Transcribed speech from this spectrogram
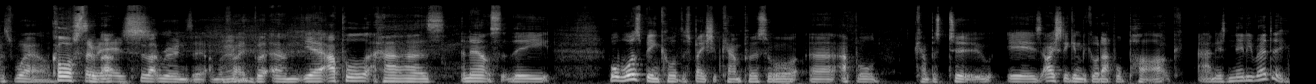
as well. Of course so that, is. So that ruins it, I'm afraid. But um, yeah, Apple has announced that the what was being called the Spaceship Campus or uh, Apple Campus 2 is actually going to be called Apple Park and is nearly ready.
